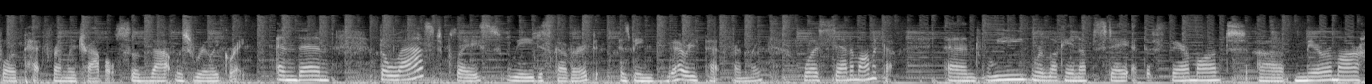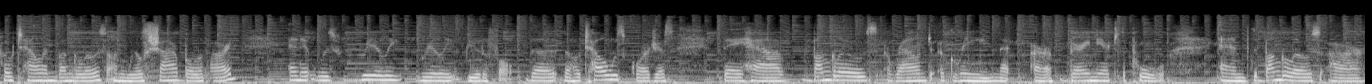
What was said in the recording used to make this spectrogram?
for pet-friendly travel. So that was really great. And then the last place we discovered as being very pet-friendly was Santa Monica. And we were lucky enough to stay at the Fairmont uh, Miramar Hotel and Bungalows on Wilshire Boulevard. And it was really, really beautiful. The, the hotel was gorgeous. They have bungalows around a green that are very near to the pool, and the bungalows are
